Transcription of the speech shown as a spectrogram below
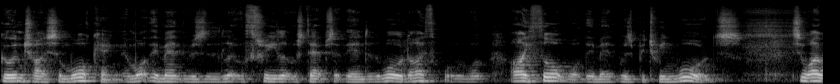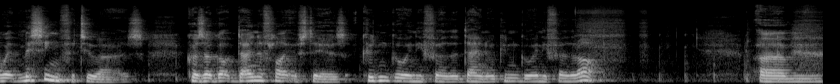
go and try some walking, and what they meant was the little three little steps at the end of the ward. I thought what I thought what they meant was between wards. So I went missing for two hours because I got down a flight of stairs, couldn't go any further down, or couldn't go any further up. Um,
